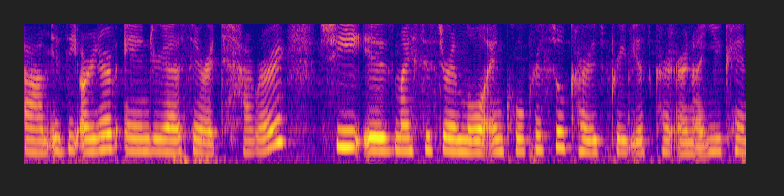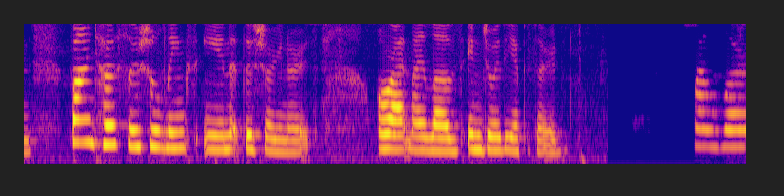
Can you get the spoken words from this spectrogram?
um, is the owner of Andrea Sarah Tarot. She is my sister in law and Core Crystal Co.'s previous co owner. You can find her social links in the show notes. All right, my loves, enjoy the episode. Hello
